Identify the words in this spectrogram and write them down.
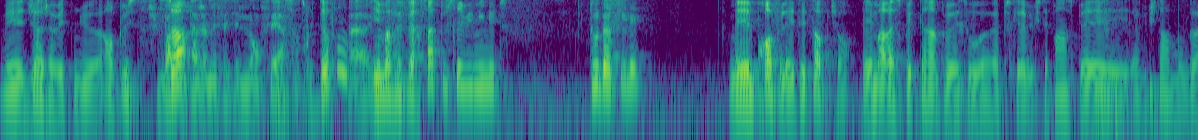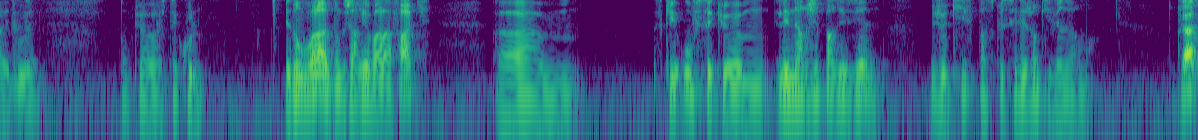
Mais déjà, j'avais tenu. euh, En plus, Tu ça, t'as jamais fait, c'est de l'enfer. c'est un truc de fou. Bah oui. Il m'a fait faire ça plus les 8 minutes. Tout d'affilée. Mais le prof, il a été top, tu vois. Et il m'a respecté un peu et tout, euh, parce qu'il a vu que j'étais pas un spé, et il a vu que j'étais un bon gars et tout. Mhm. et- Donc euh, c'était cool. Et donc voilà, donc j'arrive à la fac. Euh, ce qui est ouf, c'est que hum, l'énergie parisienne, je kiffe parce que c'est les gens qui viennent vers moi. Donc là,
